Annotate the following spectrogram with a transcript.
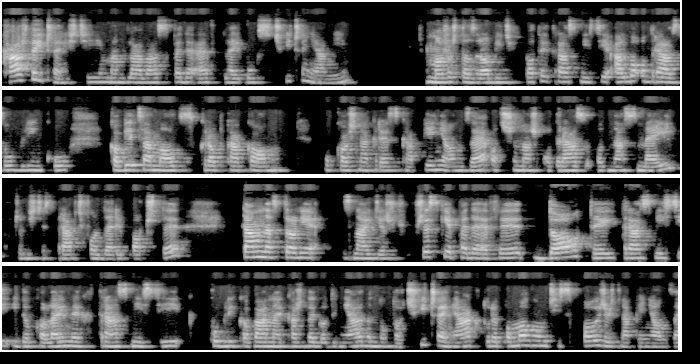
każdej części mam dla Was PDF, playbook z ćwiczeniami. Możesz to zrobić po tej transmisji albo od razu w linku kobiecamoc.com ukośna kreska pieniądze, otrzymasz od razu od nas mail, oczywiście sprawdź foldery poczty. Tam na stronie znajdziesz wszystkie PDFy do tej transmisji i do kolejnych transmisji publikowane każdego dnia. Będą to ćwiczenia, które pomogą Ci spojrzeć na pieniądze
